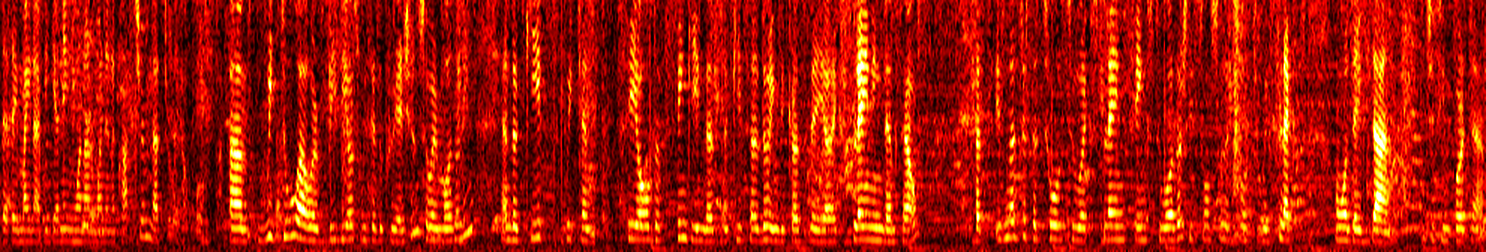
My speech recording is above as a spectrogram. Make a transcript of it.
that they might not be getting one-on-one in a classroom, that's really helpful. Um, we do our videos with Educreation, so we're modeling, and the kids, we can see all the thinking that the kids are doing because they are explaining themselves. But it's not just a tool to explain things to others, it's also a tool to reflect on what they've done, which is important.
